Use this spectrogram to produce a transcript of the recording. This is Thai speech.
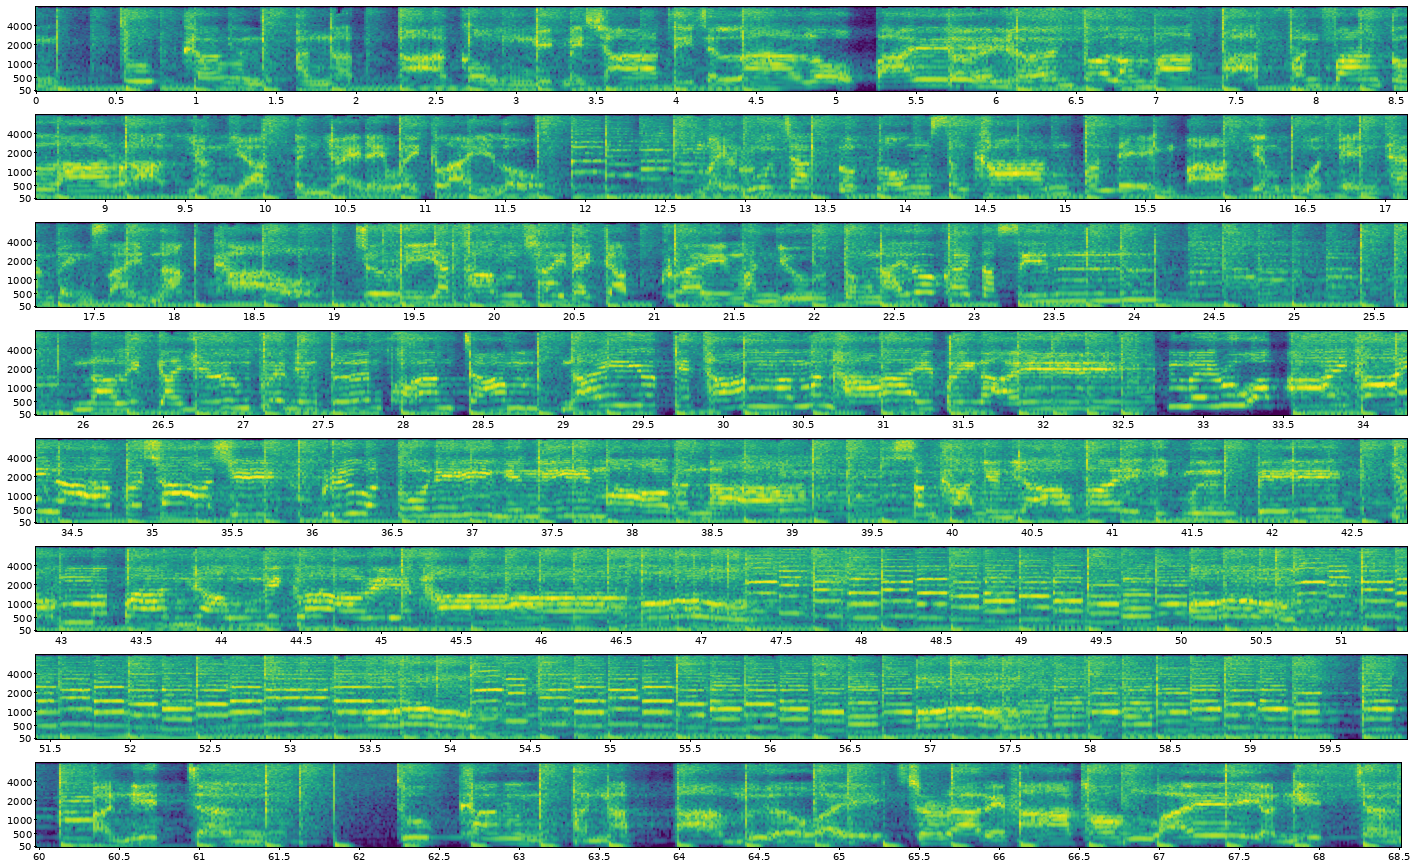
ทุกครั้งอนัตตาคงอีกไม่ช้าที่จะลาโลกไปเดินเหินก็ลำบากปากฟันฟางก็ลารากยังอยากเป็นใหญ่ได้ไว้ไกลโลก ไม่รู้จักปลดปลงสังขารตนเองปากยังปวดเก่งแถมแบ่งใส่นักข่าว จริยธรรมใช้ได้กับใคร มันอยู่ตรงไหนแล้วใครตัดสิน นาฬิกายืมเพื่อนยังเตือนความจำในยุติ จัง ทุกครั้งอนัตตาเมื่อไวชราได้หาท่องไว้อนิจจัง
